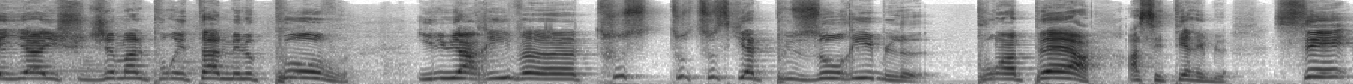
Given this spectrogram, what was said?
Aïe aïe je suis déjà mal pour Ethan, mais le pauvre Il lui arrive euh, tout, tout, tout ce qu'il y a de plus horrible pour un père. Ah, c'est terrible. C'est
